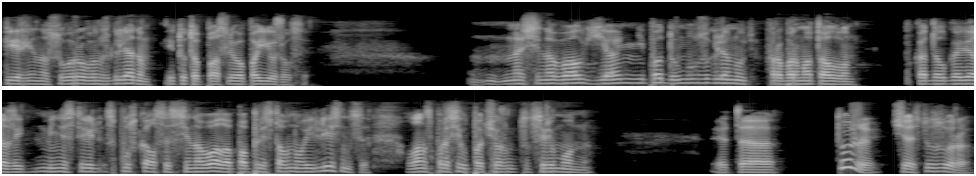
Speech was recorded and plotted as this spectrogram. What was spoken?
Перина суровым взглядом, и тот опасливо поежился. «На сеновал я не подумал заглянуть», — пробормотал он. Пока долговязый министрель спускался с сеновала по приставной лестнице, Лан спросил подчеркнуто церемонно. «Это тоже часть узора,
